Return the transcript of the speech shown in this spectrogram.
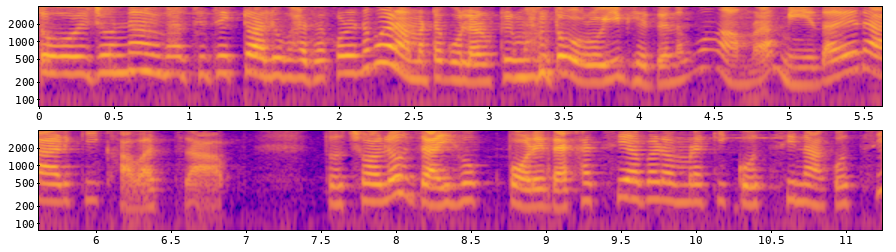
তো ওই জন্য আমি ভাবছি যে একটু আলু ভাজা করে নেব আর আমারটা গোলা রুটির মতো ওই ভেজে নেব। আমরা মেয়েদায়ের আর কি খাওয়ার চাপ। তো চলো, যাই হোক, পরে দেখাচ্ছি আবার আমরা কি করছি, না করছি।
